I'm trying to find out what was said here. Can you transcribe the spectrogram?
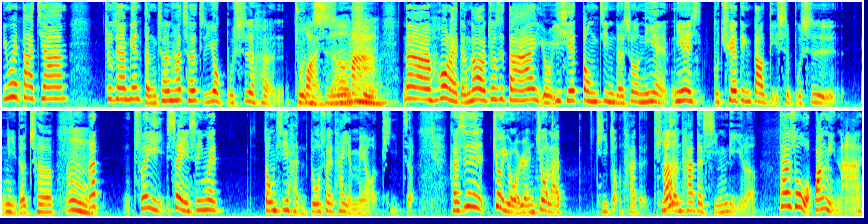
因为大家就在那边等车，他车子又不是很准时嘛。那后来等到就是大家有一些动静的时候，你也你也不确定到底是不是你的车。嗯，那。所以摄影师因为东西很多，所以他也没有提着。可是就有人就来提走他的，提着他的行李了。啊、他就说：“我帮你拿。”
